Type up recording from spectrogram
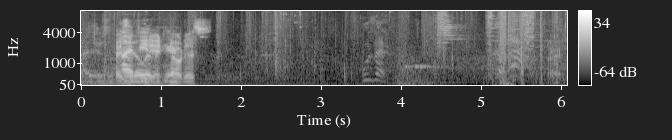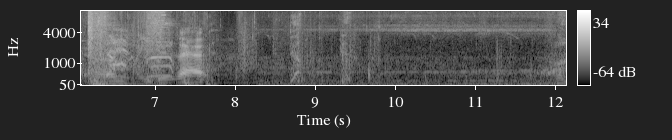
Alright, there's an As if idol you over didn't here. notice. Who's there? Alright, um, you do that. Whoa.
